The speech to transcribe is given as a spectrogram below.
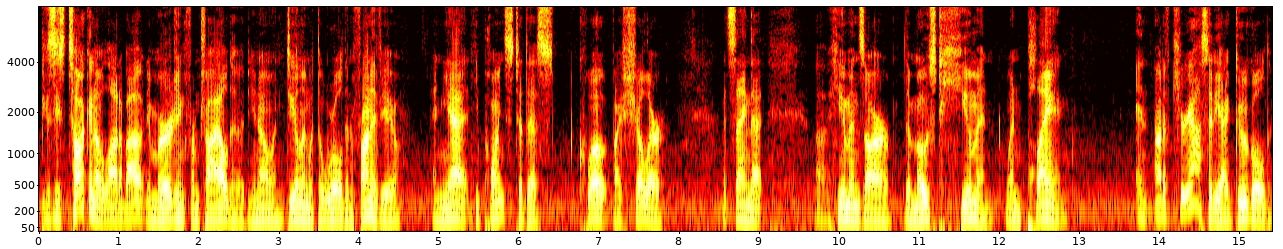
because he's talking a lot about emerging from childhood, you know, and dealing with the world in front of you, and yet he points to this quote by Schiller that's saying that uh, humans are the most human when playing. And out of curiosity, I googled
